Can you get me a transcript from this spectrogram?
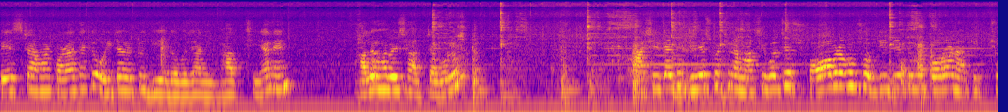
পেস্টটা আমার করা থাকে, ওইটাও একটু দিয়ে দেবো জানি, ভাবছি। জানেন? ভালো হবে স্বাদটা, বলুন। মাসির কাছে জিজ্ঞেস করছিলাম, মাসি বলছে, সব রকম সবজি দিয়ে তুমি করো না, কিচ্ছু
